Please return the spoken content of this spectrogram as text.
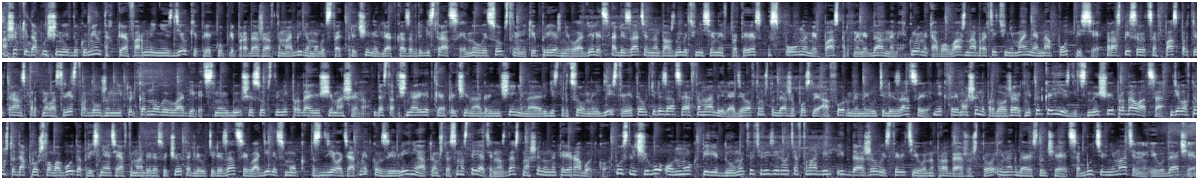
Ошибки, допущенные в документах при оформлении сделки при купле-продаже автомобиля, могут стать причиной для отказа в регистрации. Новый собственник и прежний владелец обязательно должны быть внесены в ПТС с полными паспортными данными. Кроме того, важно обратить внимание на подписи. Расписываться в паспорте транспортного средства должен не только новый владелец, но и бывший собственник, продающий машину. Достаточно редкая причина ограничений на регистрационные действия – это утилизация автомобиля. Дело в том, что даже после оформленной утилизации некоторые машины продолжают не только ездить, но еще и продаваться. Дело в том, том, что до прошлого года при снятии автомобиля с учета для утилизации владелец мог сделать отметку в заявлении о том, что самостоятельно сдаст машину на переработку, после чего он мог передумать утилизировать автомобиль и даже выставить его на продажу, что иногда и случается. Будьте внимательны и удачи!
